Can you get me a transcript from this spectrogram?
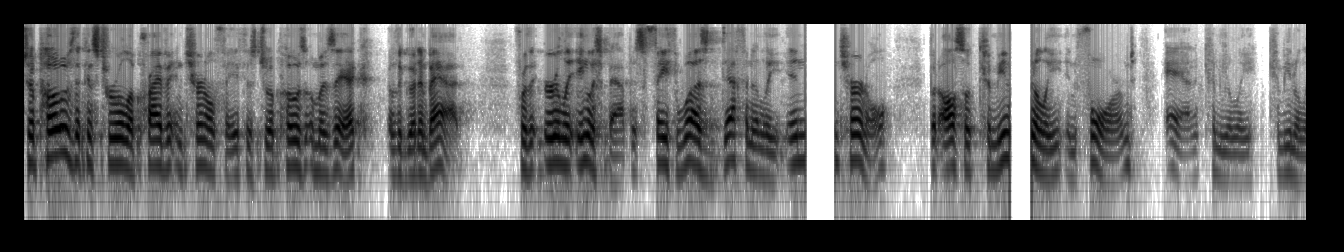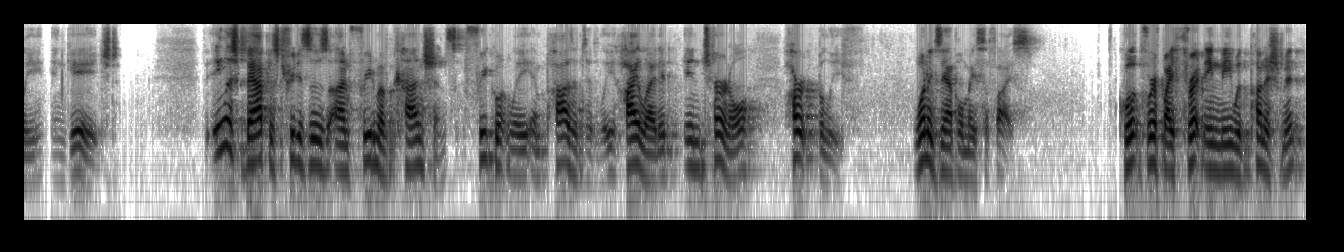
To oppose the construal of private internal faith is to oppose a mosaic of the good and bad. For the early English Baptists, faith was definitely internal, but also communally informed and communally, communally engaged. The English Baptist treatises on freedom of conscience frequently and positively highlighted internal heart belief. One example may suffice. Quote, For if by threatening me with punishment,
